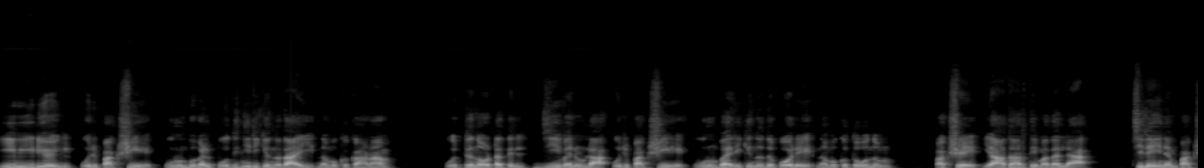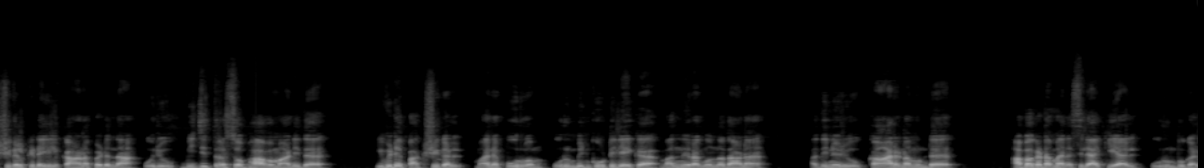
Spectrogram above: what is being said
ഈ വീഡിയോയിൽ ഒരു പക്ഷിയെ ഉറുമ്പുകൾ പൊതിഞ്ഞിരിക്കുന്നതായി നമുക്ക് കാണാം. ഒറ്റ നോട്ടത്തിൽ ജീവനുള്ള ഒരു പക്ഷിയെ ഉറുമ്പരിക്കുന്നത് പോലെ നമുക്ക് തോന്നും. പക്ഷേ യാഥാർത്ഥ്യമതല്ല ചിലയിനം പക്ഷികൾക്കിടയിൽ കാണപ്പെടുന്ന ഒരു വിചിത്ര സ്വഭാവമാണിത്. ഇവിടെ പക്ഷികൾ മനഃപൂർവം ഉറുമ്പിൻ കൂട്ടിലേക്ക് വന്നിറങ്ങുന്നതാണ്. അതിനൊരു കാരണമുണ്ട്. അപകടം മനസ്സിലാക്കിയാൽ ഉറുമ്പുകൾ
